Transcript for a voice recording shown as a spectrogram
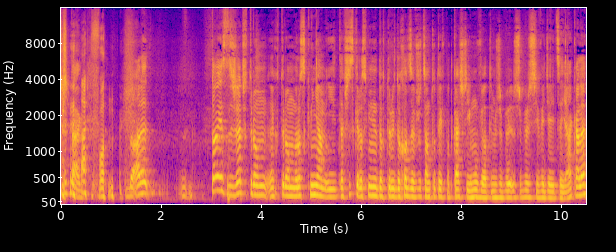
niż tak, tak. iPhone. No ale to jest rzecz, którą, którą rozkminiam i te wszystkie rozkminy, do których dochodzę, wrzucam tutaj w podcaście i mówię o tym, żeby, żebyście wiedzieli co jak, ale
